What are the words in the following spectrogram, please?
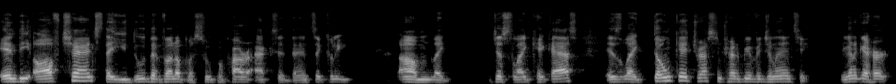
in the off chance that you do develop a superpower accidentally um like just like kick-ass is like don't get dressed and try to be a vigilante you're gonna get hurt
